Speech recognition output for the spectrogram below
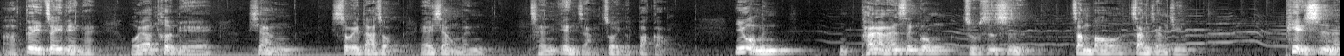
啊，对这一点呢，我要特别向社会大众，也要向我们陈院长做一个报告，因为我们台南南生宫主事是张苞张将军，配饰呢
